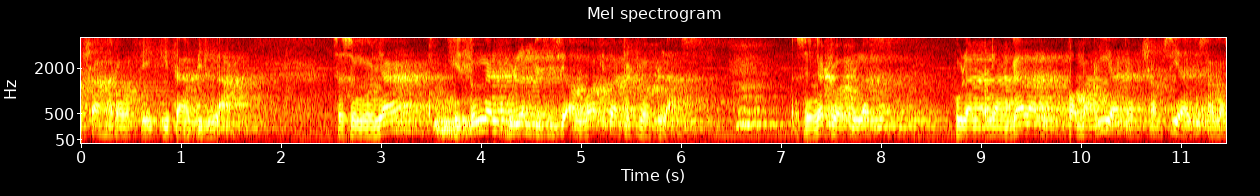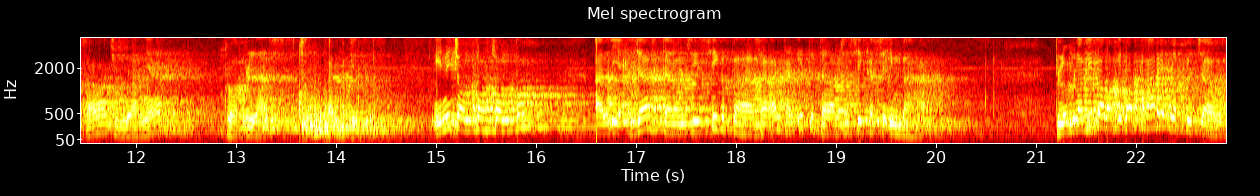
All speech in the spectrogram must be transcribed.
syahran fi kitabillah. Sesungguhnya hitungan bulan di sisi Allah itu ada 12. Nah, sehingga 12 bulan penanggalan Komariah dan Syamsiah itu sama-sama jumlahnya 12 kan begitu ini contoh-contoh al-i'jaz dalam sisi kebahasaan dan itu dalam sisi keseimbangan belum lagi kalau kita tarik lebih jauh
